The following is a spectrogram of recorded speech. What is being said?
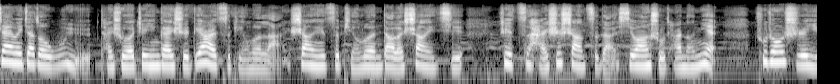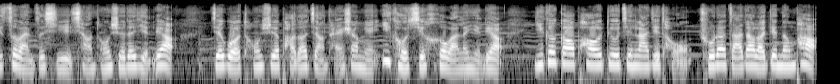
下一位叫做无语，他说这应该是第二次评论了，上一次评论到了上一期。这次还是上次的，希望薯条能念。初中时一次晚自习抢同学的饮料，结果同学跑到讲台上面一口气喝完了饮料，一个高抛丢进垃圾桶，除了砸到了电灯泡。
